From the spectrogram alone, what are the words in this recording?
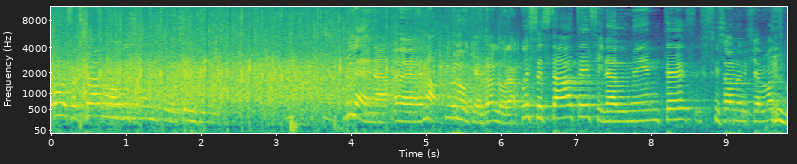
Poi facciamo gli scongiuri. Milena, eh, no, ti volevo chiedere, allora, quest'estate finalmente si sono infiammati,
